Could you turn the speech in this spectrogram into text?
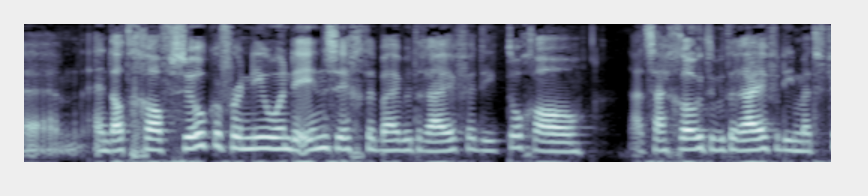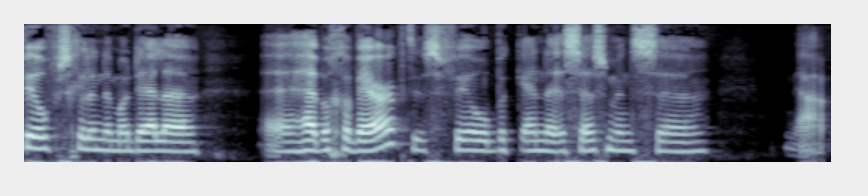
Um, en dat gaf zulke vernieuwende inzichten bij bedrijven die toch al, nou, het zijn grote bedrijven die met veel verschillende modellen hebben gewerkt. Dus veel bekende assessments ja,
